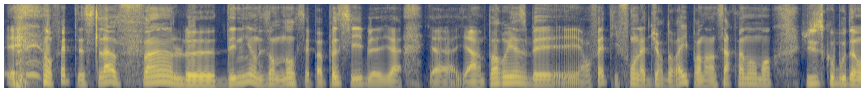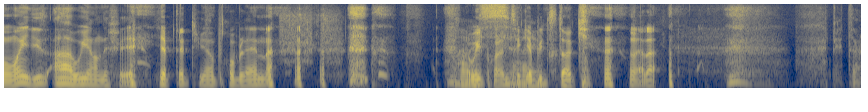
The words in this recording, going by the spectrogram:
Et en fait, Tesla feint le déni en disant non, c'est pas possible, il y a, y, a, y a un port USB. Et en fait, ils font la dure d'oreille pendant un certain moment. Jusqu'au bout d'un moment, ils disent ah oui, en effet, il y a peut-être eu un problème. Ah, oui, le problème, c'est qu'il n'y a plus de stock. voilà. Putain,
